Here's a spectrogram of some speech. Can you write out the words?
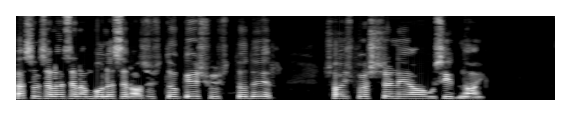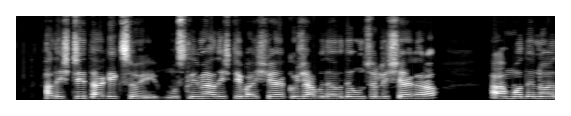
রাসুল সাল্লাহ সাল্লাম বলেছেন, অসুস্থকে সুস্থদের সংস্পর্শে নেওয়া উচিত নয়। হাদিসটি তাকিক সহি। মুসলিমে হাদিসটি বাইশশো একুশ, আবু দাউদে উনচল্লিশশো এগারো, আহমদে নয়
